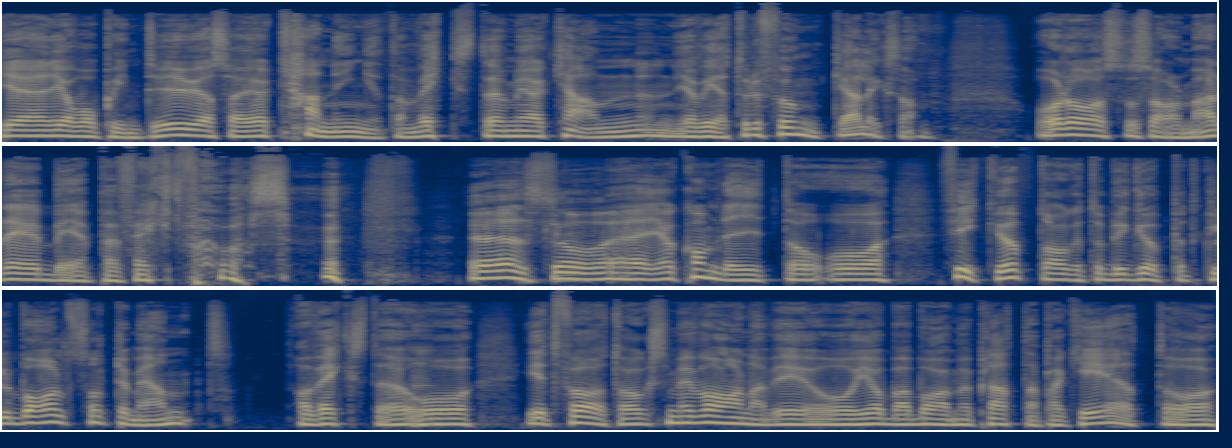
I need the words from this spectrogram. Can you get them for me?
eh, jag var på intervju. Jag sa jag kan inget om växter men jag kan, jag vet hur det funkar liksom. Och då så sa de att det är perfekt för oss. Eh, så eh, jag kom dit och, och fick uppdraget att bygga upp ett globalt sortiment av växter mm. och i ett företag som är vana vid att jobba bara med platta paket och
